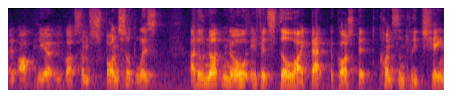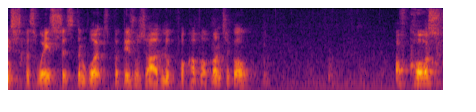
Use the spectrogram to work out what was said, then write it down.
and up here you got some sponsored list. I do not know if it's still like that because they constantly change the way the system works, but this was our look for a couple of months ago. Of course,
